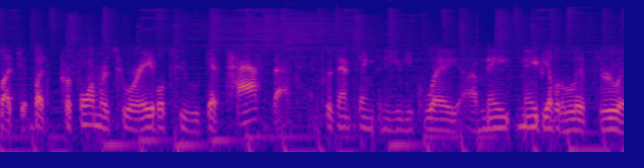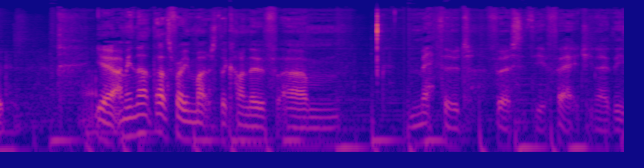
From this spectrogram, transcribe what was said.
but but performers who are able to get past that and present things in a unique way uh, may may be able to live through it. Yeah, I mean that that's very much the kind of um, method versus the effect. You know, the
